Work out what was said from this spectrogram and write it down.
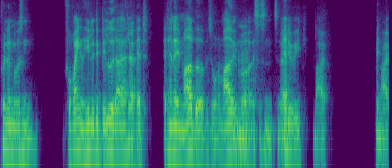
på en eller anden måde sådan forvrænget hele det billede, der er, Ja. at, at han er en meget bedre person og meget yngre. Mm. Mm. Altså sådan, sådan Ja. er det jo ikke. Nej. Men, Nej.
